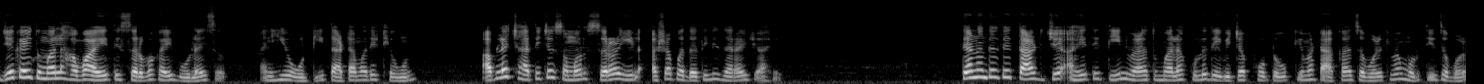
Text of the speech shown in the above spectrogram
जे काही तुम्हाला हवं आहे ते सर्व काही बोलायचं आणि ही ओटी ताटामध्ये ठेवून आपल्या छातीच्या समोर सरळ येईल अशा पद्धतीने धरायची आहे. त्यानंतर ते ताट जे आहे ते तीन वेळा तुम्हाला कुलदेवीच्या फोटो किंवा टाकाजवळ किंवा मूर्तीजवळ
